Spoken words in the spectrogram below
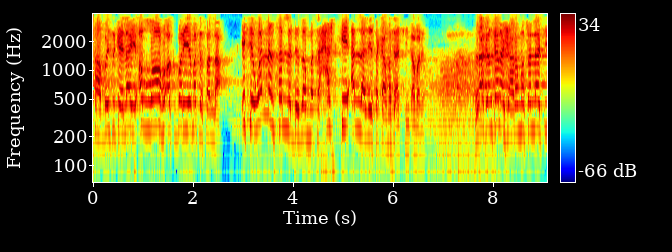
sahabbai suka yi layi Allahu akbar ya mata sallah. Ita wannan sallar da zan mata haske Allah zai saka mata a cikin kabarin. Saboda in kana sharan masallaci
